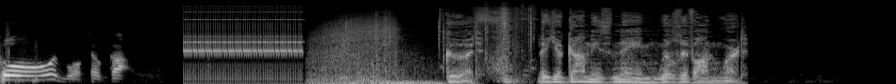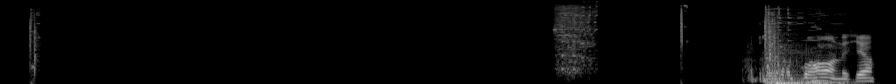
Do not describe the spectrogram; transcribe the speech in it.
โอ้ยบวกเท่าเก่า Good. The Yagami's name will live onward. เป็นกั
